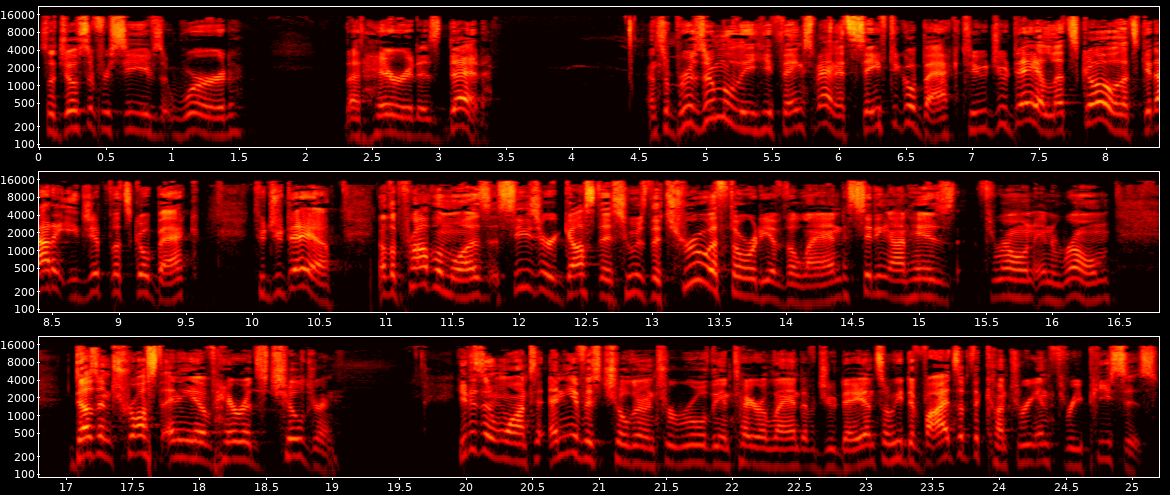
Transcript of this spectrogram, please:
So Joseph receives word that Herod is dead. And so presumably he thinks, man, it's safe to go back to Judea. Let's go. Let's get out of Egypt. Let's go back to Judea. Now the problem was Caesar Augustus, who is the true authority of the land, sitting on his throne in Rome, doesn't trust any of Herod's children. He doesn't want any of his children to rule the entire land of Judea, and so he divides up the country in three pieces.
